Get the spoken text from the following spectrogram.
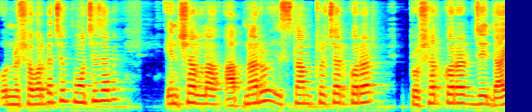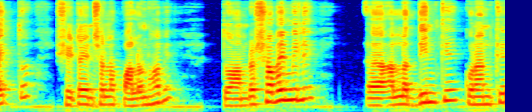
অন্য সবার কাছে পৌঁছে যাবে। ইনশাল্লাহ আপনারও ইসলাম প্রচার করার প্রসার করার যে দায়িত্ব সেটা ইনশাল্লাহ পালন হবে। তো আমরা সবাই মিলে আহ, আল্লাহর দিনকে কোরআনকে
